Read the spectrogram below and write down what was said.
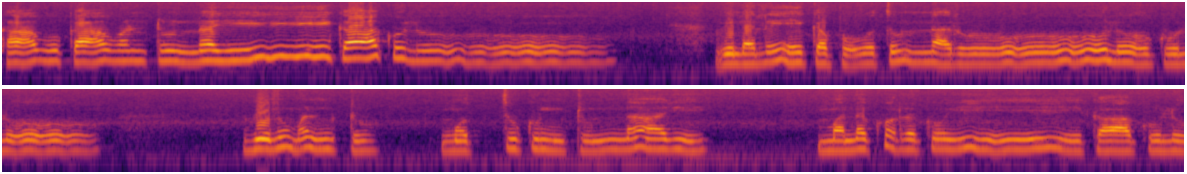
కావు కావంటున్నయి కాకులు వినలేకపోతున్నారు లోకులు వినుమంటూ మొత్తుకుంటున్నాయి మన కొరకు ఈ కాకులు.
